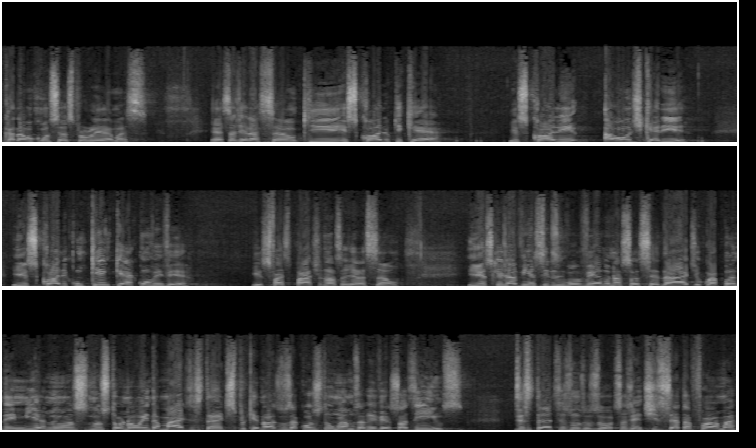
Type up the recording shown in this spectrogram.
cada um com seus problemas, essa geração que escolhe o que quer, escolhe aonde quer ir, e escolhe com quem quer conviver. Isso faz parte da nossa geração. E isso que já vinha se desenvolvendo na sociedade, com a pandemia, nos, nos tornou ainda mais distantes, porque nós nos acostumamos a viver sozinhos, distantes uns dos outros. A gente, de certa forma,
